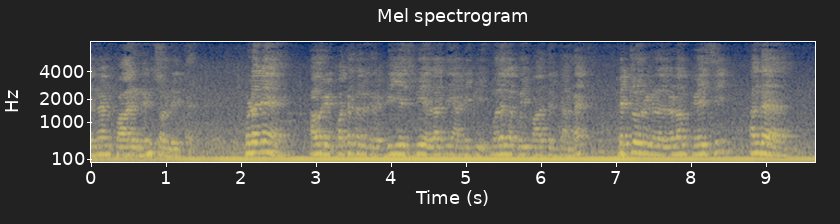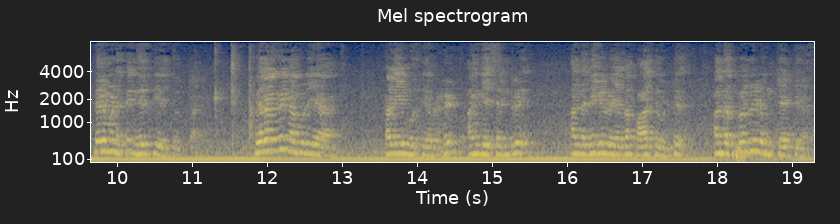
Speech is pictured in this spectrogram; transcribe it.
என்னன்னு பாருங்கன்னு சொல்லிட்டேன். உடனே அவர் பக்கத்தில் இருக்கிற டிஎஸ்பி எல்லாத்தையும் அனுப்பி முதல்ல போய் பார்த்துருக்காங்க. பெற்றோர்களிடம் பேசி அந்த திருமணத்தை நிறுத்தி வைத்து விட்டாங்க. பிறகு நம்முடைய கலியமூர்த்தி அவர்கள் அங்கே சென்று அந்த நிகழ்வை எல்லாம் பார்த்துவிட்டு அந்த பெண்ணிடம் கேட்கிறார்.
